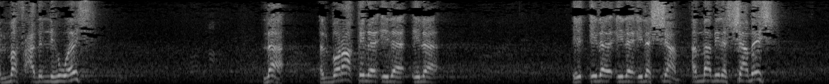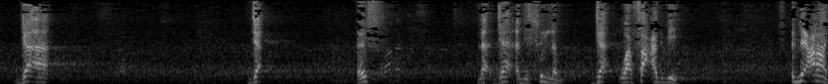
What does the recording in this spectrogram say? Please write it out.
المصعد اللي هو إيش؟ لا البراق إلى إلى إلى إلى إلى إلى الشام، أما من الشام إيش؟ جاء جاء إيش؟ لا جاء بسلم جاء وصعد به. المعراج.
